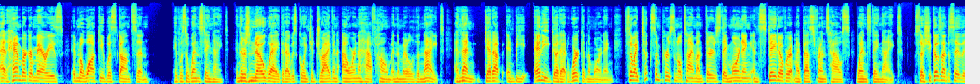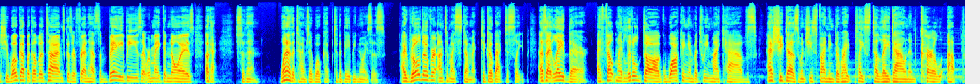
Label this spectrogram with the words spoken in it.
at Hamburger Mary's in Milwaukee, Wisconsin. It was a Wednesday night, and there was no way that I was going to drive an hour and a half home in the middle of the night and then get up and be any good at work in the morning. So I took some personal time on Thursday morning and stayed over at my best friend's house Wednesday night. So she goes on to say that she woke up a couple of times because her friend has some babies that were making noise. Okay, so then one of the times I woke up to the baby noises. I rolled over onto my stomach to go back to sleep. As I laid there, I felt my little dog walking in between my calves, as she does when she's finding the right place to lay down and curl up.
